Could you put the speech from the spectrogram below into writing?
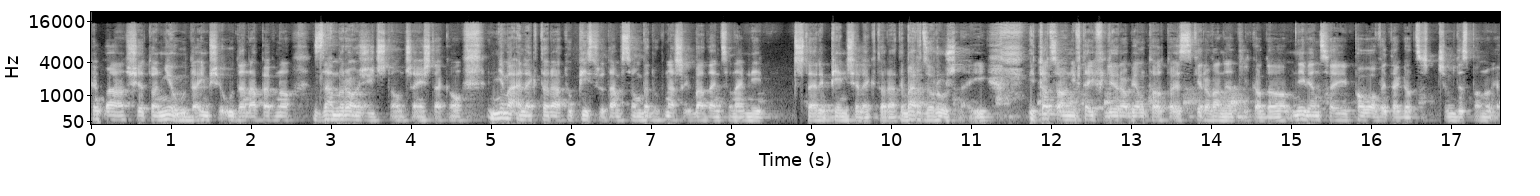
chyba się to nie uda. Im się uda na pewno zamrozić tą część taką. Nie ma elektoratu PiSu, tam są według naszych badań co najmniej cztery, pięć elektoraty, bardzo różne. I, I to, co oni w tej chwili robią, to, to jest skierowane tylko do mniej więcej połowy tego, czym dysponują.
